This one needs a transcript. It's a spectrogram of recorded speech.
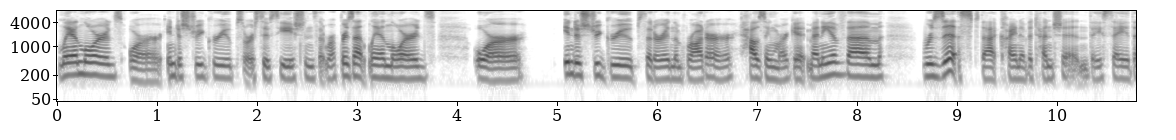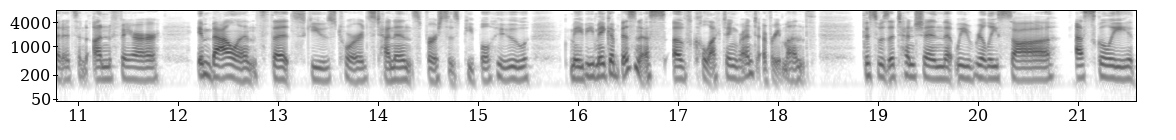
landlords or industry groups or associations that represent landlords or industry groups that are in the broader housing market, many of them resist that kind of attention. They say that it's an unfair imbalance that skews towards tenants versus people who maybe make a business of collecting rent every month. This was a tension that we really saw escalate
